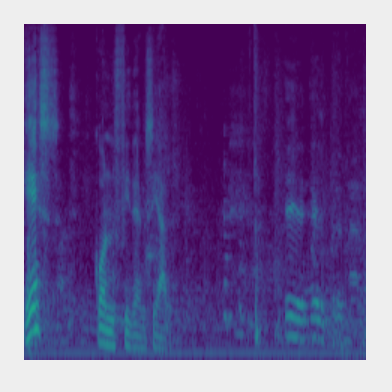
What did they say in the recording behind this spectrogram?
és confidencial. El, el pretal.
